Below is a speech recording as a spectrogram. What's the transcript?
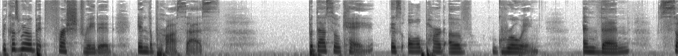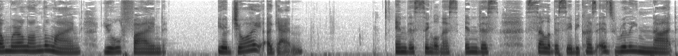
because we're a bit frustrated in the process. But that's okay. It's all part of growing. And then somewhere along the line, you'll find your joy again. in this singleness, in this celibacy, because it's really not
